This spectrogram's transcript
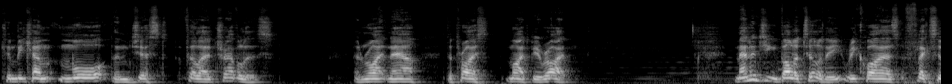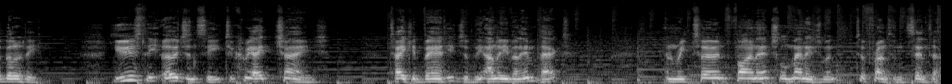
can become more than just fellow travellers. And right now, the price might be right. Managing volatility requires flexibility. Use the urgency to create change, take advantage of the uneven impact, and return financial management to front and centre.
